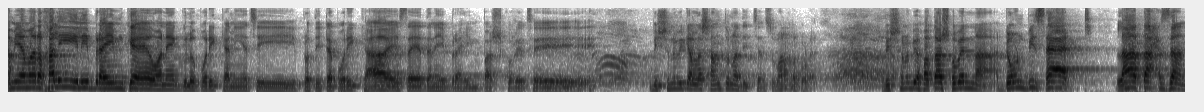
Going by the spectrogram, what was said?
আমি আমার খালিল ইব্রাহিমকে অনেকগুলো পরীক্ষা নিয়েছি। প্রতিটা পরীক্ষায় সৈয়দান ইব্রাহিম পাশ করেছে। বিশ্বনবীকে আল্লাহ সান্ত্বনা দিচ্ছেন, সুবহানাল্লাহ পড়ে বিশ্বনবী হতাশ হবেন না। ডোন্ট বি স্যাড লা তাহজান।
